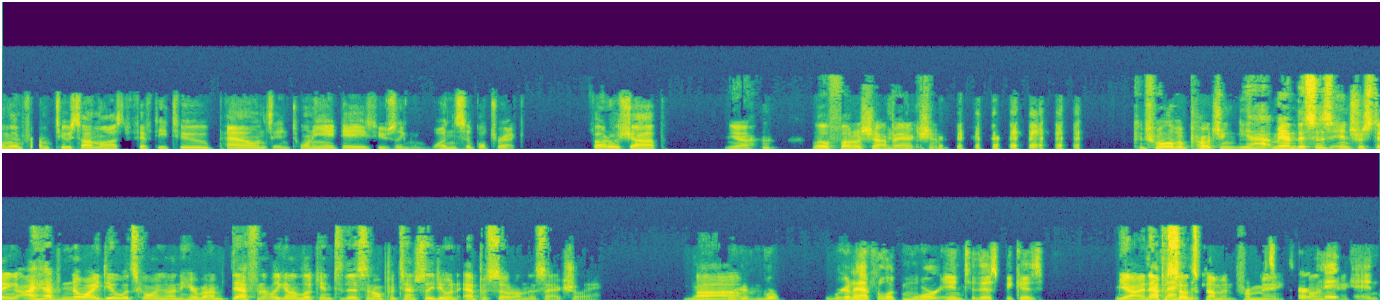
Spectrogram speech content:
woman from Tucson lost 52 pounds in 28 days using one simple trick. Photoshop. Yeah, a little Photoshop action. Control of approaching. Yeah, man, this is interesting. I have no idea what's going on here, but I'm definitely going to look into this and I'll potentially do an episode on this actually. Yeah, we're, Um, we're we're gonna have to look more into this because Yeah, an episode's coming from me. on and, and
